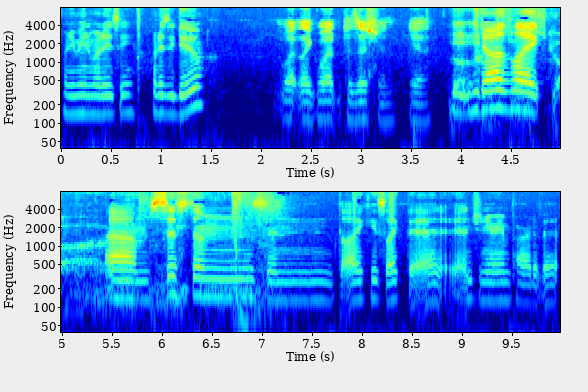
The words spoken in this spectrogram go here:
What do you mean? What is he? What does he do? What like what position? Yeah. He he does like um, systems and like he's like the e- engineering part of it.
